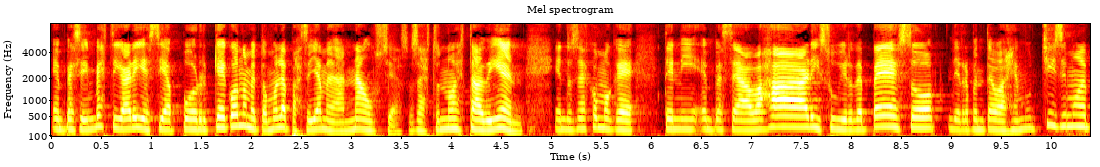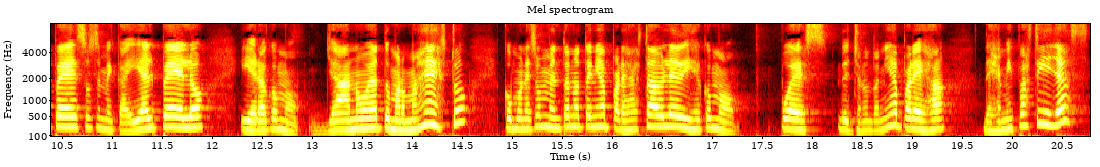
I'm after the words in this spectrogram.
empecé a investigar y decía, ¿por qué cuando me tomo la pastilla me dan náuseas? O sea, esto no está bien. Y entonces como que tení, empecé a bajar y subir de peso, de repente bajé muchísimo de peso, se me caía el pelo y era como, ya no voy a tomar más esto. Como en ese momento no tenía pareja estable, dije como, pues, de hecho no tenía pareja, dejé mis pastillas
